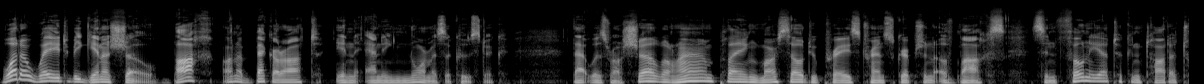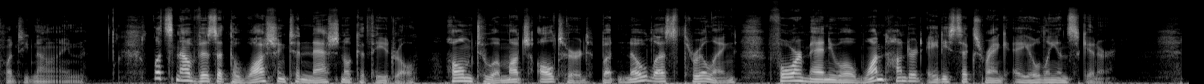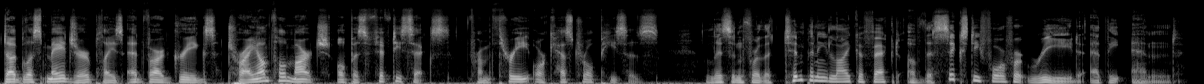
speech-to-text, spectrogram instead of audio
What a way to begin a show! Bach on a Beckerath in an enormous acoustic. That was Rachel Laurin playing Marcel Dupré's transcription of Bach's Sinfonia to Cantata 29. Let's now visit the Washington National Cathedral, home to a much altered but no less thrilling four manual 186 rank Aeolian Skinner. Douglas Major plays Edvard Grieg's Triumphal March, Opus 56, from three orchestral pieces. Listen for the timpani like effect of the 64 foot reed at the end.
